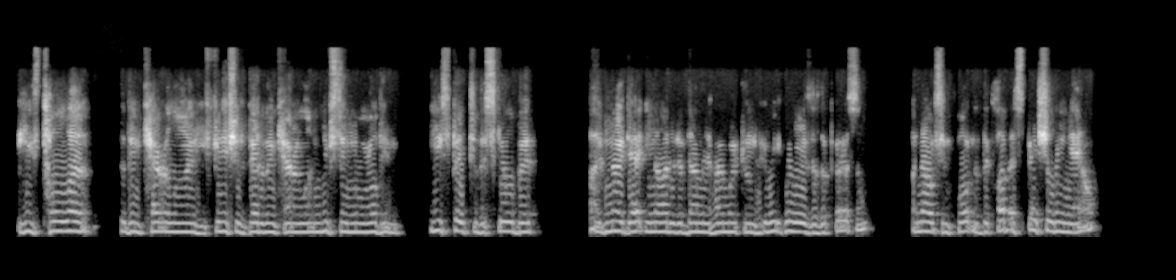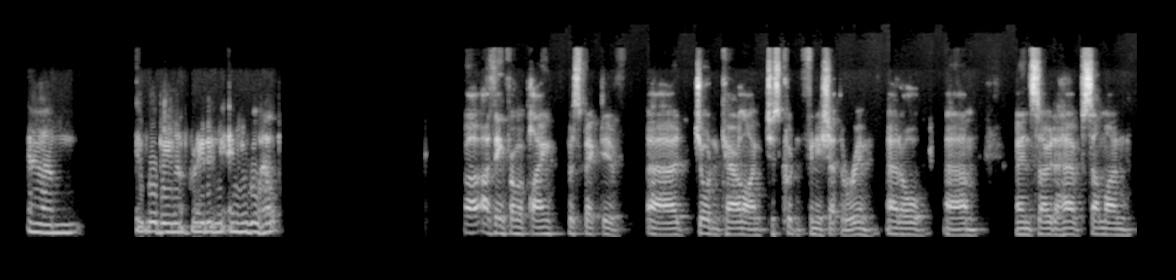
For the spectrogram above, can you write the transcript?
he's taller than Caroline. He finishes better than Caroline. You've seen more of him you speak to the skill, but I've no doubt United have done their homework on who he, is as a person. I know it's important to the club, especially now. Um, it will be an upgrade and, and he will help. Well, I think from a playing perspective, uh, Jordan Caroline just couldn't finish at the rim at all. Um, and so to have someone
